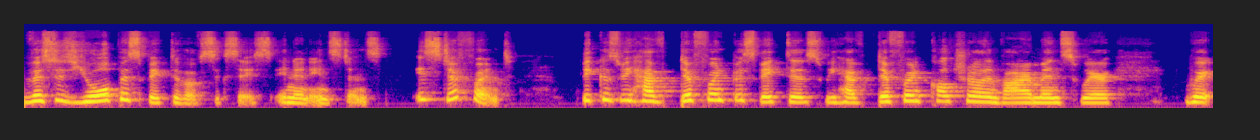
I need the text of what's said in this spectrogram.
versus your perspective of success in an instance is different because we have different perspectives, we have different cultural environments where where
